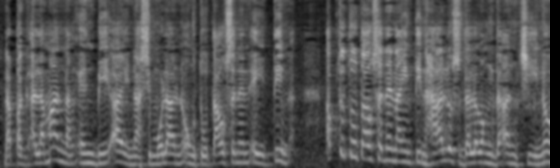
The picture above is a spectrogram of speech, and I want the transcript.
na pag-alaman ng NBI na simula noong 2018 up to 2019 halos dalawang daan Chino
